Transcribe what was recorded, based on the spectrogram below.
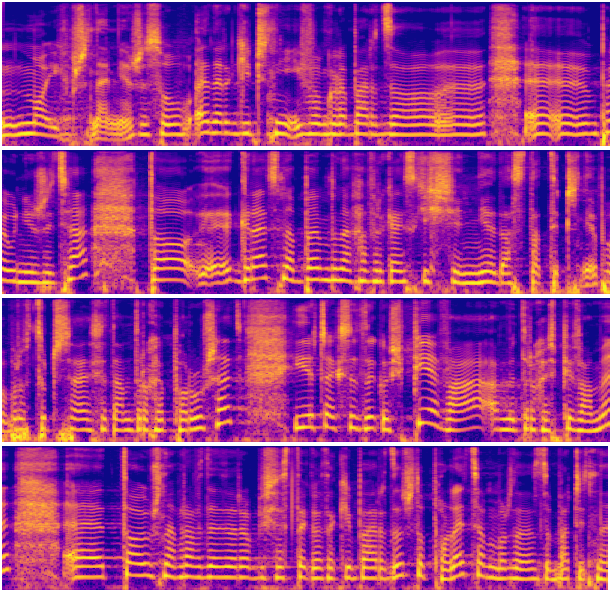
moich przynajmniej, że są energiczni i w ogóle bardzo e, pełni życia, to grać na bębnach afrykańskich się nie da statycznie. Po prostu trzeba się tam trochę poruszać i jeszcze jak się do tego śpiewa, a my trochę śpiewamy, e, to już naprawdę robi się z tego taki bardzo, zresztą polecam, można zobaczyć na,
